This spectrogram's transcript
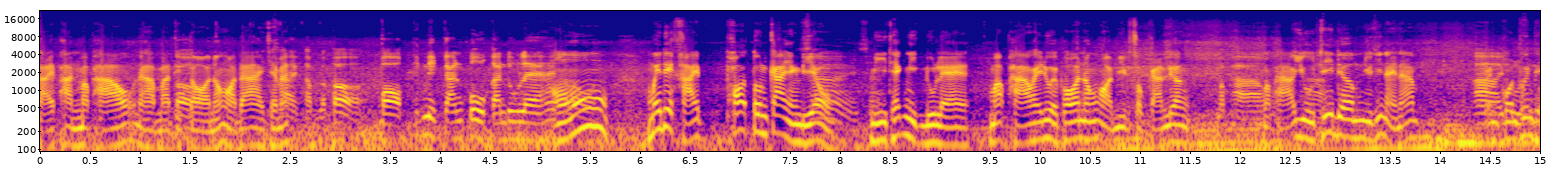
สายพันธุ์มะพร้าวนะครับมาติดต่อน้องออดได้ใช่ไหมใช่ครับ แล้วก็บอกเทคนิคการปลูกการดูแลให้ อ๋อไม่ได้ขายเพาะต้นกล้าอย่างเดียว ใช่ใช่ มีเทคนิคดูแลมะพร้าวให้ด้วยเพราะว่าน้องออดมีประสบการณ์เรื่องมะพร้าวมะพร้าวอยู่ที่เดิมอยู่ที่ไหนนะอ่าเป็นคนอยู่พื้นเพ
